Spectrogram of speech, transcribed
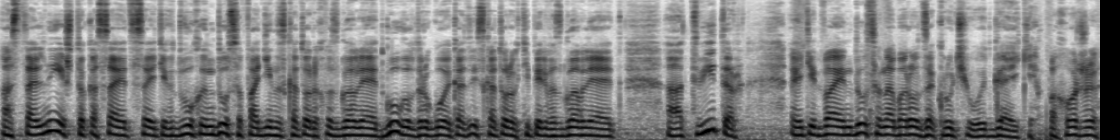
остальные, что касается этих двух индусов, один из которых возглавляет Google, другой из которых теперь возглавляет а, Twitter, эти два индуса, наоборот, закручивают гайки. Похоже,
